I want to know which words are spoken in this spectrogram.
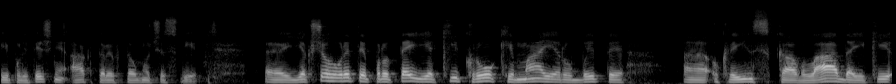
і політичні актори в тому числі. Е, Якщо говорити про те, які кроки має робити е, українська влада, які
